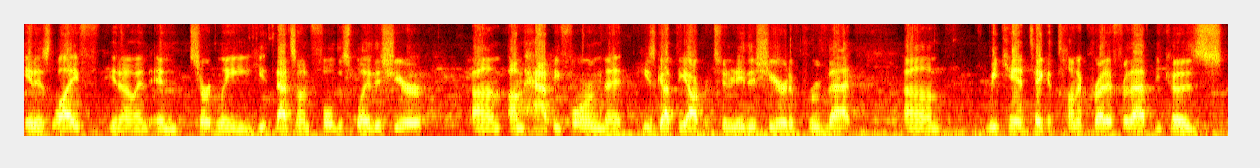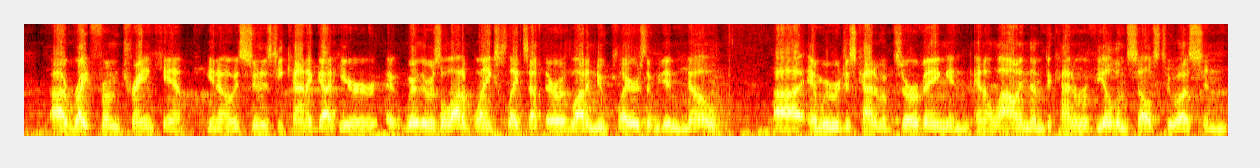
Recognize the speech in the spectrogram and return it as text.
in his life, you know, and, and certainly he, that's on full display this year. Um, I'm happy for him that he's got the opportunity this year to prove that. Um, we can't take a ton of credit for that because uh, right from training camp. You know, as soon as he kind of got here, uh, where there was a lot of blank slates out there, a lot of new players that we didn't know, uh, and we were just kind of observing and, and allowing them to kind of reveal themselves to us. And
